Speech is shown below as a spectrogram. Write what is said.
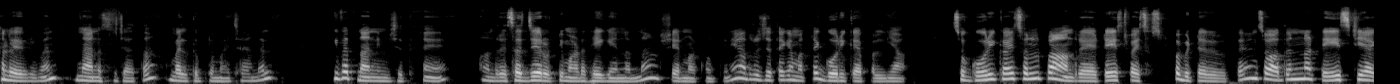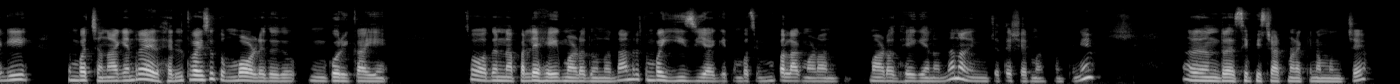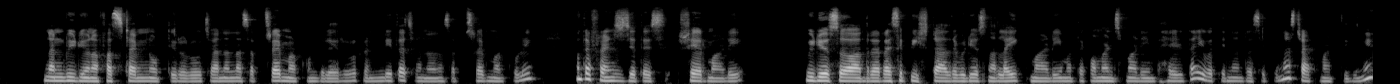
Hello everyone ನಾನು Sujata welcome to my channel ಇವತ್ತು ನಾನು ನಿಮ್ಮ ಜೊತೆ, ಅಂದರೆ ಸಜ್ಜೆ ರೊಟ್ಟಿ ಮಾಡೋದು ಹೇಗೆ ಅನ್ನೋದನ್ನ ಶೇರ್ ಮಾಡ್ಕೊತೀನಿ. ಅದ್ರ ಜೊತೆಗೆ ಮತ್ತೆ ಗೋರಿಕಾಯಿ ಪಲ್ಯ. ಸೊ ಗೋರಿಕಾಯಿ ಸ್ವಲ್ಪ, ಅಂದರೆ ಟೇಸ್ಟ್ ವೈಸ್ ಸ್ವಲ್ಪ ಬಿಟ್ಟರ್ ಇರುತ್ತೆ. ಸೊ ಅದನ್ನು ಟೇಸ್ಟಿಯಾಗಿ ತುಂಬ ಚೆನ್ನಾಗಿ, ಅಂದರೆ ಹೆಲ್ತ್ ವೈಸು ತುಂಬ ಒಳ್ಳೆಯದು ಇದು ಗೋರಿಕಾಯಿ ಸೊ ಅದನ್ನು ಪಲ್ಯ ಹೇಗೆ ಮಾಡೋದು ಅನ್ನೋದನ್ನ ಅಂದರೆ ತುಂಬ ಈಸಿಯಾಗಿ ತುಂಬ ಸಿಂಪಲಾಗಿ ಮಾಡೋ ಮಾಡೋದು ಹೇಗೆ ಅನ್ನೋದನ್ನ ನಾನು ನಿಮ್ಮ ಜೊತೆ ಶೇರ್ ಮಾಡ್ಕೊತೀನಿ. ರೆಸಿಪಿ ಸ್ಟಾರ್ಟ್ ಮಾಡೋಕ್ಕಿಂತ ಮುಂಚೆ. ನನ್ನ ವಿಡಿಯೋನ ಫಸ್ಟ್ ಟೈಮ್ ನೋಡ್ತಿರೋರು ಚಾನಲ್ನ ಸಬ್ಸ್ಕ್ರೈಬ್ ಮಾಡ್ಕೊಂಡಿಲ್ಲ ಇರೋರು, ಖಂಡಿತ ಚಾನಲ್ನ ಸಬ್ಸ್ಕ್ರೈಬ್ ಮಾಡ್ಕೊಳ್ಳಿ. ಮತ್ತು ಫ್ರೆಂಡ್ಸ್ ಜೊತೆ ಶೇರ್ ಮಾಡಿ. ವಿಡಿಯೋಸ್ ಅಂದರೆ ರೆಸಿಪಿ ಇಷ್ಟ ಆದರೆ ವಿಡಿಯೋಸ್ನ ಲೈಕ್ ಮಾಡಿ, ಮತ್ತು ಕಾಮೆಂಟ್ಸ್ ಮಾಡಿ ಅಂತ ಹೇಳ್ತಾ ಇವತ್ತಿನ ನನ್ನ ರೆಸಿಪಿನ ಸ್ಟಾರ್ಟ್ ಮಾಡ್ತಿದ್ದೀನಿ.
